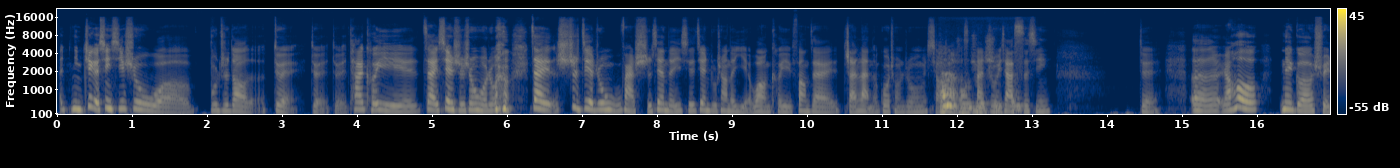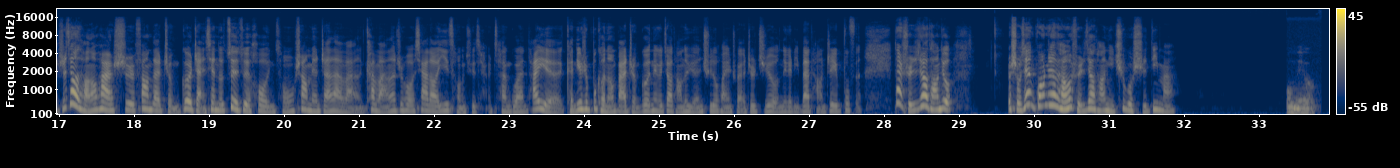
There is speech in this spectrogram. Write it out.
呃，你这个信息是我不知道的，对对对，它可以在现实生活中，在世界中无法实现的一些建筑上的野望，可以放在展览的过程中小小满足一下私心。对，呃，然后那个水之教堂的话是放在整个展现的最最后，你从上面展览完看完了之后，下到一层去参参观，它也肯定是不可能把整个那个教堂的园区都还原出来，就只有那个礼拜堂这一部分。但水之教堂就，首先光之教堂和水之教堂，你去过实地吗我没有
